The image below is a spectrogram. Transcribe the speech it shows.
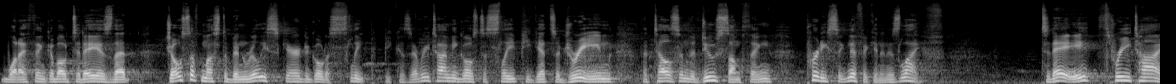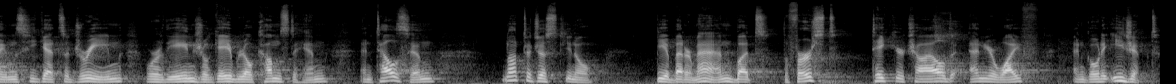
what I think about today is that Joseph must have been really scared to go to sleep because every time he goes to sleep, he gets a dream that tells him to do something pretty significant in his life. Today, three times he gets a dream where the angel Gabriel comes to him and tells him not to just, you know, be a better man, but the first, take your child and your wife and go to Egypt,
